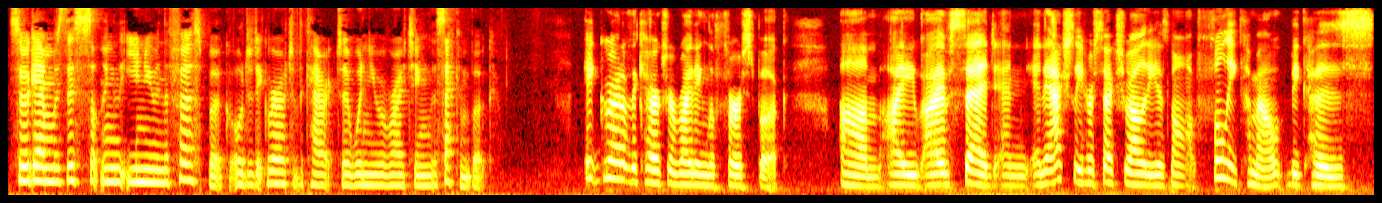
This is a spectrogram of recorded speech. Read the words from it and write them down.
So, again, was this something that you knew in the first book, or did it grow out of the character when you were writing the second book? It grew out of the character writing the first book. Um, I I've said, and and actually her sexuality has not fully come out because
